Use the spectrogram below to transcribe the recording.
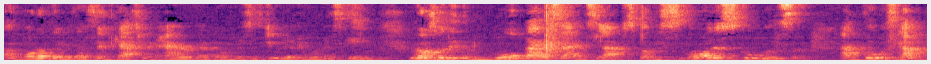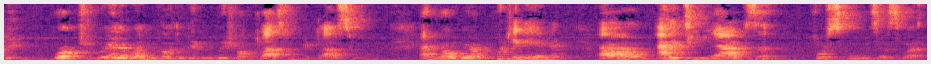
uh, one of them is I St. Catherine I remember Mrs. Juliet Horner's came. We also did the mobile science labs for the smaller schools, and those have worked really well because you can move it from classroom to classroom. And now we are putting in uh, IT labs for schools as well.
